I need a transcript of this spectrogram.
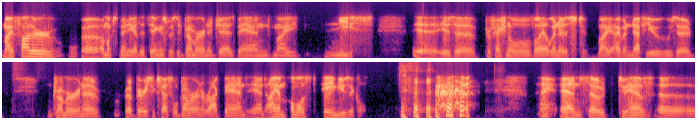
my father, uh, amongst many other things, was a drummer in a jazz band. My niece is a professional violinist. My, I have a nephew who's a drummer in a, a very successful drummer in a rock band, and I am almost a musical. and so to have uh,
